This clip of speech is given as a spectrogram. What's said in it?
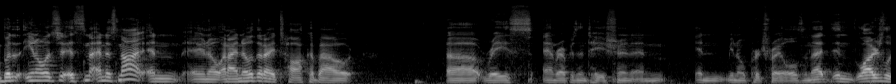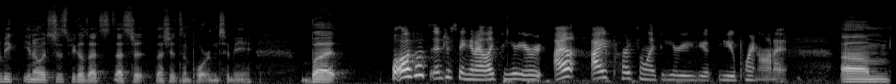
but you know, it's it's not, and it's not, and you know, and I know that I talk about uh, race and representation and in you know portrayals, and that and largely, be, you know, it's just because that's that's that shit's important to me. But well, also it's interesting, and I like to hear your. I I personally like to hear your viewpoint on it. Um,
